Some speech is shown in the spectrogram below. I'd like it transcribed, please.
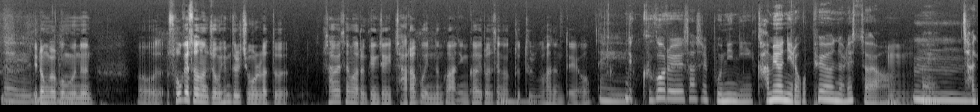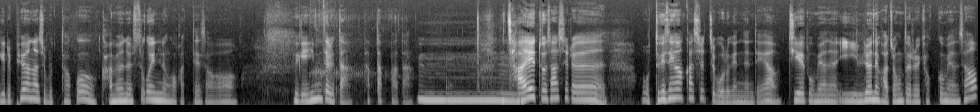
네. 이런 걸 보면은 어 속에서는 좀 힘들지 몰라도 사회생활은 굉장히 잘하고 있는 거 아닌가 이런 생각도 음. 들고 하는데요. 네. 근데 그거를 사실 본인이 가면이라고 표현을 했어요. 음. 음. 자기를 표현하지 못하고 가면을 쓰고 있는 것 같아서 되게 힘들다, 답답하다. 음. 근데 자해도 사실은 어떻게 생각하실지 모르겠는데요. 뒤에 보면은 이 일련의 과정들을 겪으면서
